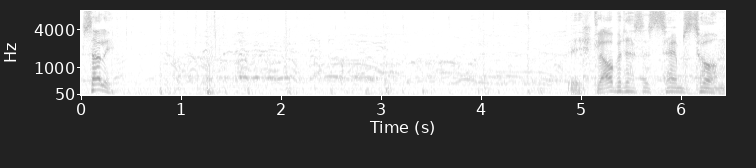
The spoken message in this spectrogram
Sully. Ich glaube, das ist Sams Turm.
